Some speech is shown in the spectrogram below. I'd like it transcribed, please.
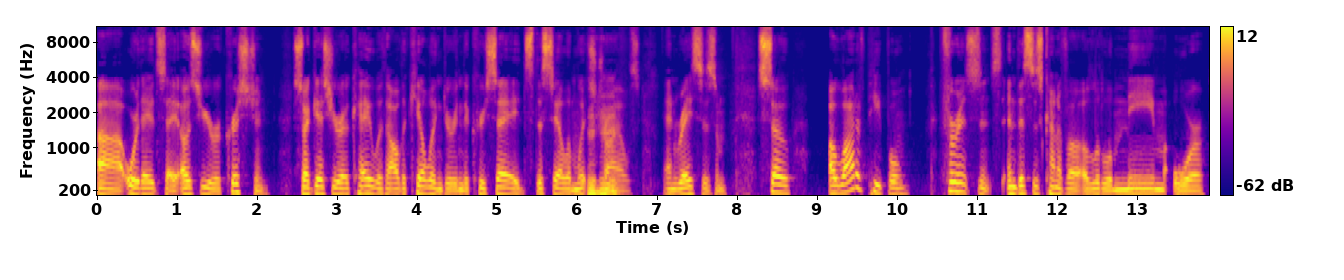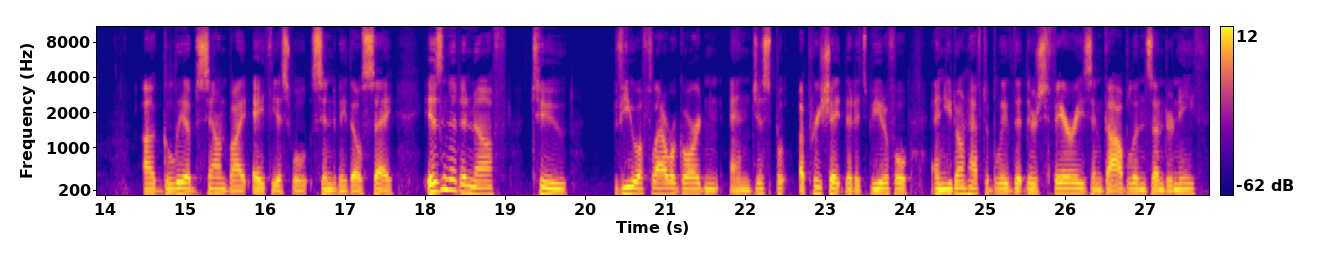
Uh, or they'd say, "Oh, so you're a Christian." So I guess you're okay with all the killing during the Crusades, the Salem witch mm-hmm. trials, and racism. So a lot of people, for instance, and this is kind of a, a little meme or a glib soundbite atheists will send to me. They'll say, Isn't it enough to view a flower garden and just b- appreciate that it's beautiful and you don't have to believe that there's fairies and goblins underneath?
